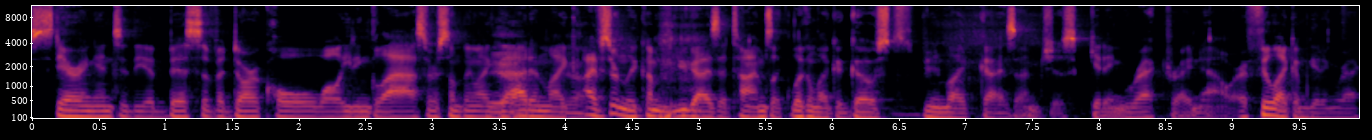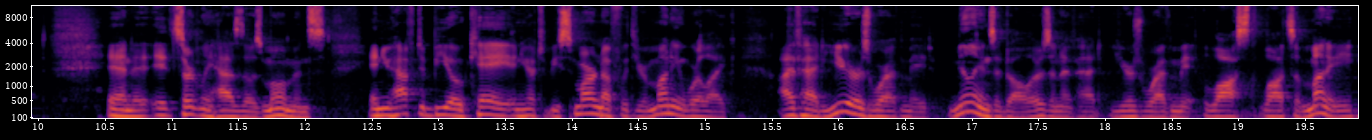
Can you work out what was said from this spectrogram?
staring into the abyss of a dark hole while eating glass or something like Yeah, that. And like, yeah. I've certainly come to you guys at times, like looking like a ghost, being like, guys, I'm just getting wrecked right now, or I feel like I'm getting wrecked. And it, it certainly has those moments. And you have to be okay and you have to be smart enough with your money where like, I've had years where I've made millions of dollars and I've had years where I've made, lost lots of money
